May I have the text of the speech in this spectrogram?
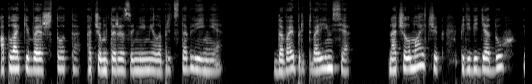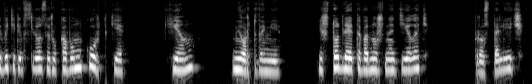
оплакивая что-то, о чем Тереза не имела представления. «Давай притворимся», — начал мальчик, переведя дух и вытерев слезы рукавом куртки. «Кем?» «Мертвыми. И что для этого нужно делать?» Просто лечь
